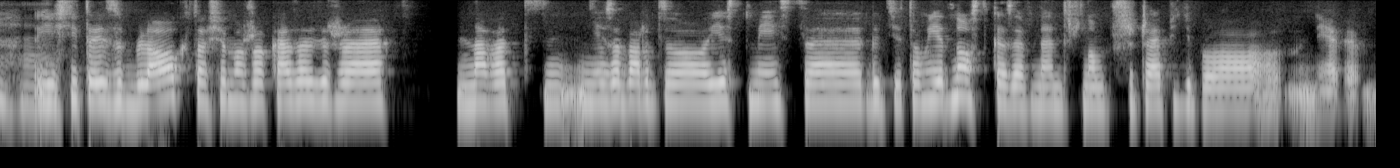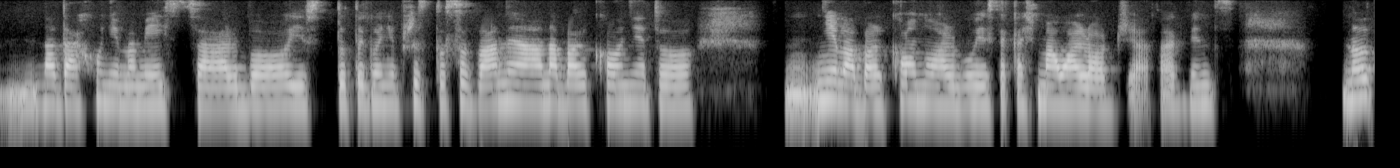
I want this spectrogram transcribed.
Mhm. Jeśli to jest blok, to się może okazać, że nawet nie za bardzo jest miejsce, gdzie tą jednostkę zewnętrzną przyczepić, bo nie wiem, na dachu nie ma miejsca albo jest do tego nieprzystosowany, a na balkonie to nie ma balkonu albo jest jakaś mała loggia, tak? Więc no,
